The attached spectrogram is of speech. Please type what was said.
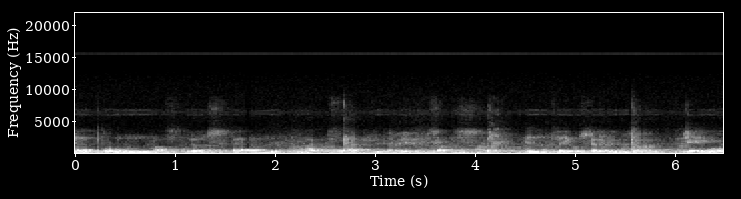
uh, Tom Mas drums en Marcus Laki sax. En Leo Schelling zang. Jero.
